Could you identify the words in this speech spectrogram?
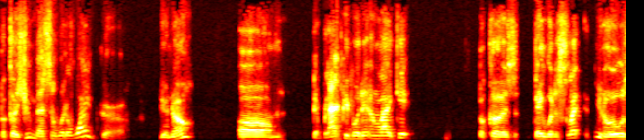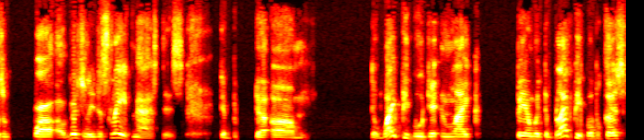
because you messing with a white girl. You know, um, the black people didn't like it because they were the slave. You know, it was well originally the slave masters. The the um the white people didn't like being with the black people because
